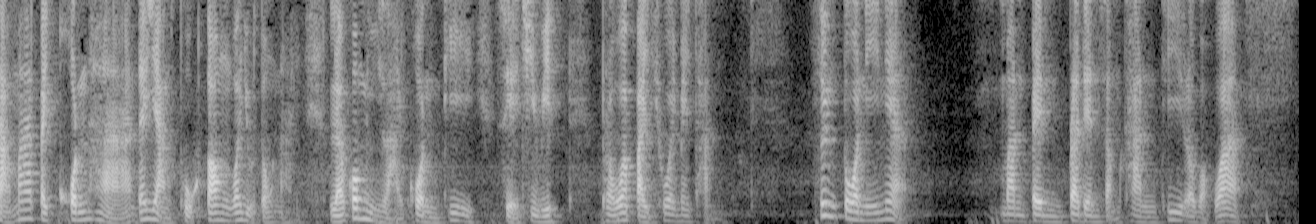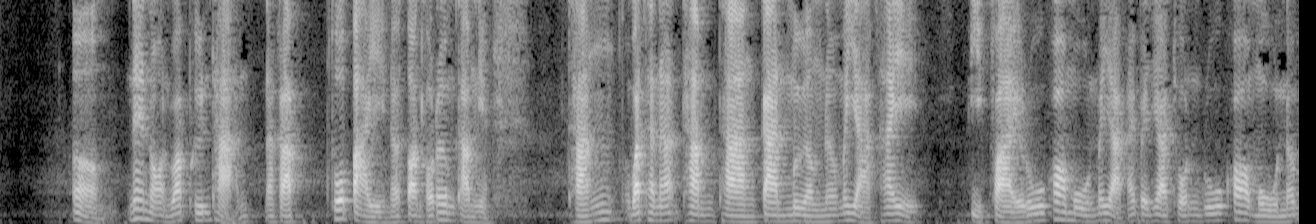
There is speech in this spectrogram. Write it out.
สามารถไปค้นหาได้อย่างถูกต้องว่าอยู่ตรงไหน แล้วก็มีหลายคนที่เสียชีวิต เพราะว่าไปช่วยไม่ทัน ซึ่งตัวนี้เนี่ยมันเป็นประเด็นสำคัญที่เราบอกว่าแน่นอนว่าพื้นฐานนะครับ ทั่วไปนะตอนเขาเริ่มทำเนี่ย ทั้งวัฒนธรรมทางการเมืองเนะไม่อยากให้อีกฝ่ายรู้ข้อมูล ไม่อยากให้ประชาชนรู้ข้อมูลนะ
